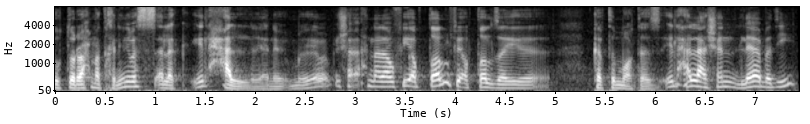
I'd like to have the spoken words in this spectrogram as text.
دكتور أحمد خليني بس أسألك إيه الحل؟ يعني مش إحنا لو في أبطال في أبطال زي كابتن معتز إيه الحل عشان اللعبة دي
